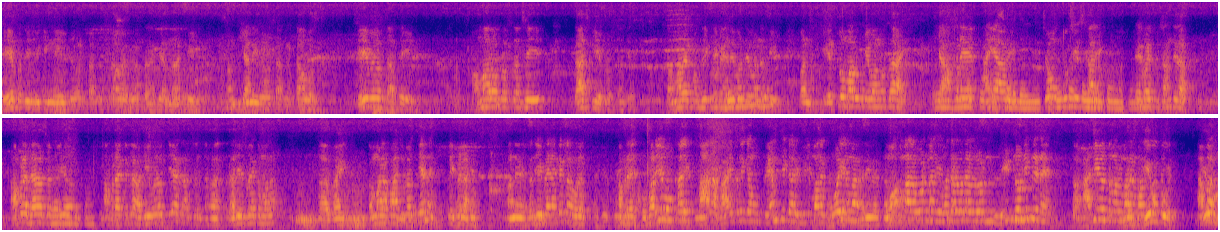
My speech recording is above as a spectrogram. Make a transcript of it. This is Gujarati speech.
જે બધી મિટિંગની વ્યવસ્થા કરતા હોય, વ્યવસ્થાને ધ્યાન રાખી, સંખ્યાની વ્યવસ્થા કરતા હોય, જે વ્યવસ્થા થઈ, અમારો પ્રશ્ન છે, રાજકીય પ્રશ્ન છે. તમારે પબ્લિકને કંઈ લેવા દેવા નથી. પણ એટલું મારું કહેવાનું થાય કે આપણે અહીંયા આવી, જો પૂછીશ ખાલી તું શાંતિ રાખ. આપણા ધારાસભ્ય આપણા કેટલા અઢી વર્ષ થયા રાજેશભાઈ તમારા ભાઈ તમારા પાંચ વર્ષ થયા ને એટલે પેલા અને સંજયભાઈના કેટલા વર્ષ આપણે ઊભા રહ્યો હું ખાલી મારા ભાઈ તરીકે હું પ્રેમથી કરી બીજું મારે કોઈ અમારા વોર્ડમાંથી વધારે વધારે લીડ નો નીકળે ને તો આજીવન તમારે મારે એવું બોલ. આભાર.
